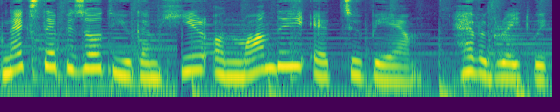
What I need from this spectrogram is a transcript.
next episode you can hear on Monday at 2 pm. Have a great week.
